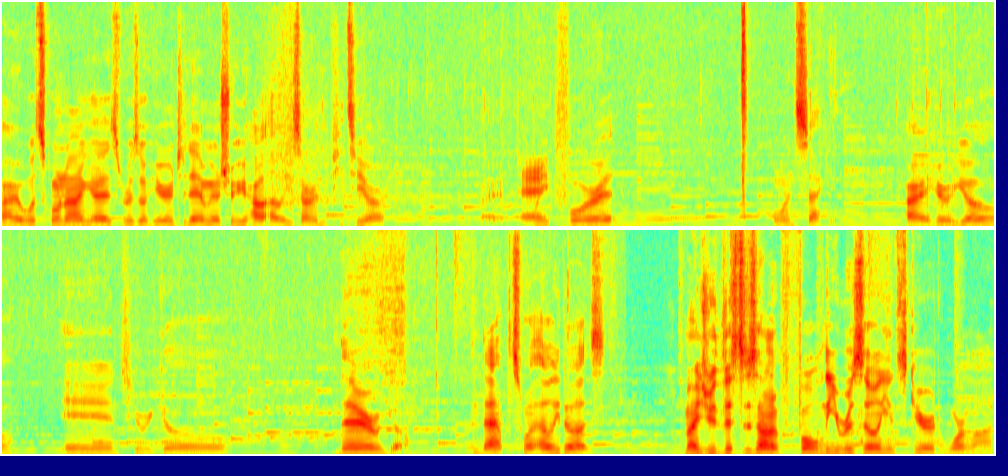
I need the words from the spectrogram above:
Alright, what's going on guys? Rizzo here and today I'm going to show you how Ele's are in the PTR. Alright, Hey. wait for it. One second. Alright, here we go. And here we go. There we go. And that's what Ele does. Mind you, this is on a fully resilient scared warlock.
